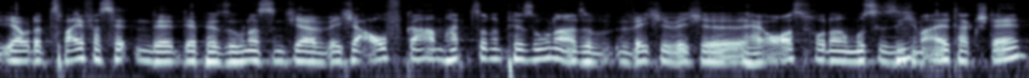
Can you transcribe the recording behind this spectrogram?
ja, oder zwei Facetten der, der Personas sind ja, welche Aufgaben hat so eine Persona, also welche, welche Herausforderungen muss sie sich mhm. im Alltag stellen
